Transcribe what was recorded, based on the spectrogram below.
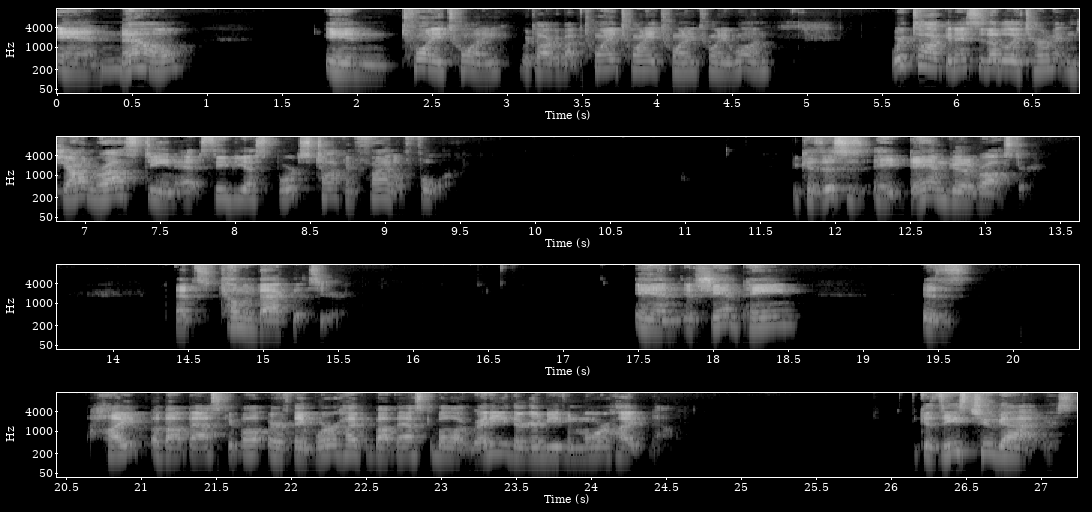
And now, in 2020, we're talking about 2020, 2021, we're talking NCAA tournament and Jon Rothstein at CBS Sports talking Final Four. Because this is a damn good roster that's coming back this year. And if Champaign is hype about basketball, or if they were hype about basketball already, they're going to be even more hype now. Because these two guys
